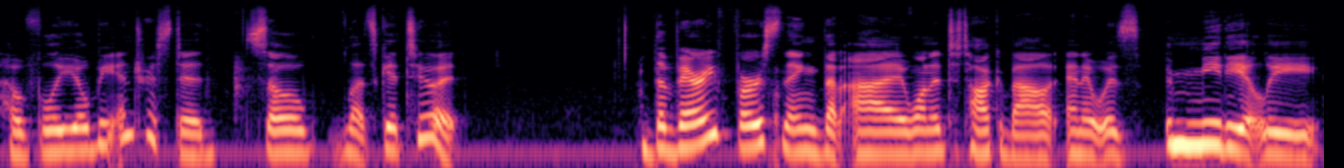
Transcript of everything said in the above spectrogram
hopefully you'll be interested. So let's get to it. The very first thing that I wanted to talk about, and it was immediately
